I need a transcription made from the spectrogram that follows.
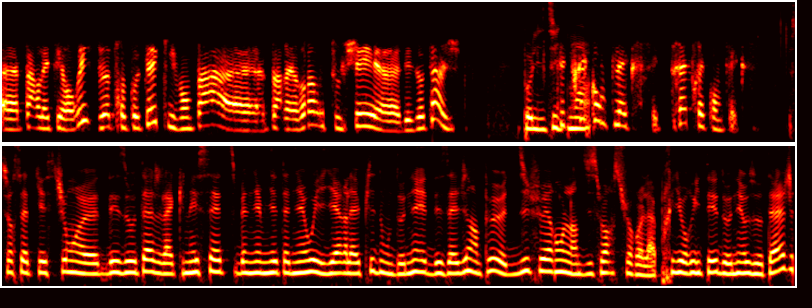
euh, par les terroristes, de l'autre côté, qui ne vont pas, euh, par erreur, toucher euh, des otages. Politiquement. C'est très complexe, c'est très très complexe. sur cette question des otages. La Knesset, Benjamin Netanyahu et Yair Lapid ont donné des avis un peu différents lundi soir sur la priorité donnée aux otages.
